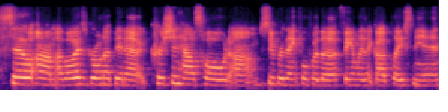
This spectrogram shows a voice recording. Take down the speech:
so um, I've always grown up in a Christian household. Um, super thankful for the family that God placed me in.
